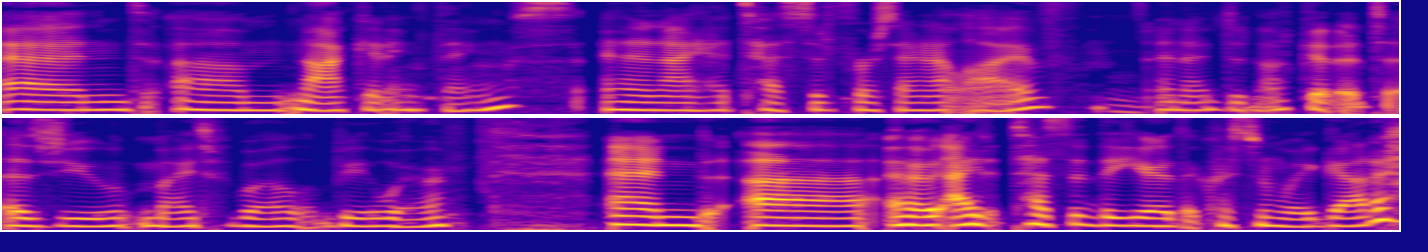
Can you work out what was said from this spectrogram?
and um, not getting things. And I had tested for Saturday Night Live, and I did not get it, as you might well be aware. And uh, I, I tested the year that Kristen Wiig got it,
